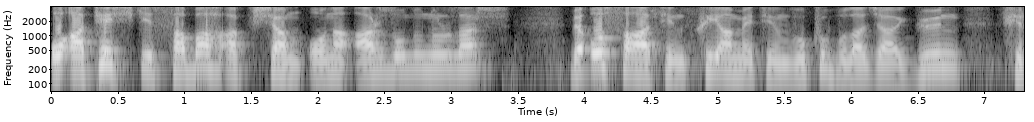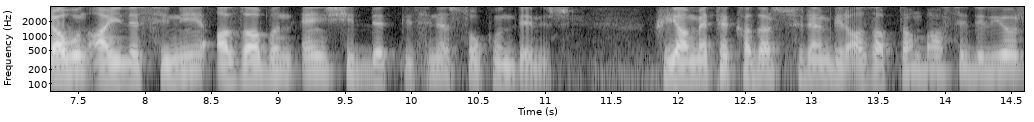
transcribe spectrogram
o ateş ki sabah akşam ona arz olunurlar ve o saatin kıyametin vuku bulacağı gün Firavun ailesini azabın en şiddetlisine sokun denir. Kıyamete kadar süren bir azaptan bahsediliyor.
